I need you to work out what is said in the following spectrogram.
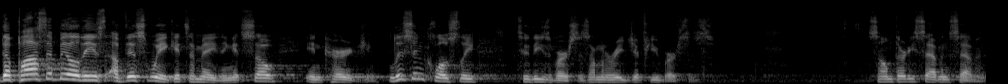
The possibilities of this week, it's amazing. It's so encouraging. Listen closely to these verses. I'm going to read you a few verses. Psalm 37 7.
